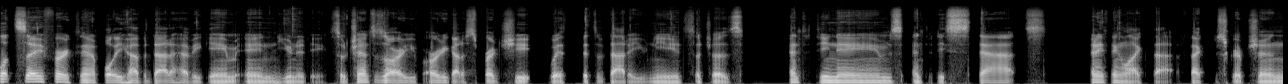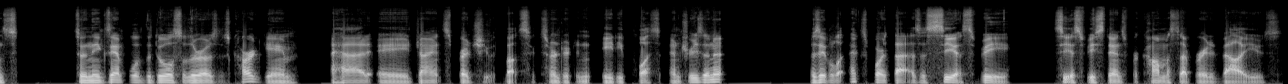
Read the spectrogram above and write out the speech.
let's say, for example, you have a data heavy game in Unity. So chances are you've already got a spreadsheet with bits of data you need, such as entity names, entity stats, anything like that, effect descriptions. So in the example of the Duelists of the Roses card game, I had a giant spreadsheet with about 680 plus entries in it. I was able to export that as a CSV. CSV stands for comma separated values.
